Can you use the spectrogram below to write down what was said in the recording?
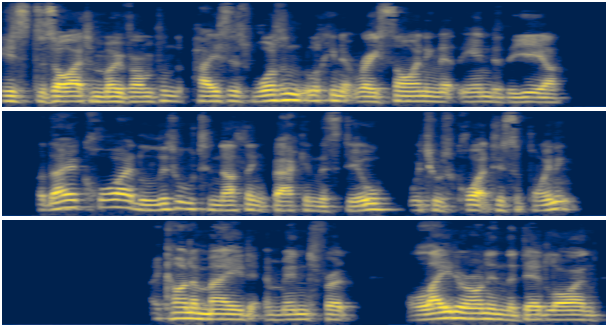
his desire to move on from the Pacers. wasn't looking at re-signing at the end of the year, but they acquired little to nothing back in this deal, which was quite disappointing. They kind of made amends for it later on in the deadline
